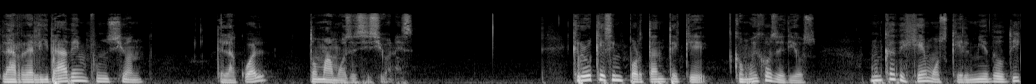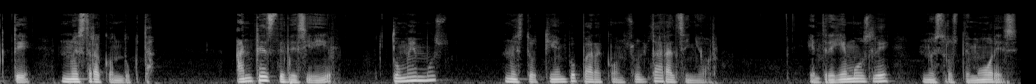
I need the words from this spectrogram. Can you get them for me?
la realidad en función de la cual tomamos decisiones. Creo que es importante que, como hijos de Dios, nunca dejemos que el miedo dicte nuestra conducta. Antes de decidir, tomemos nuestro tiempo para consultar al Señor. Entreguémosle nuestros temores,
